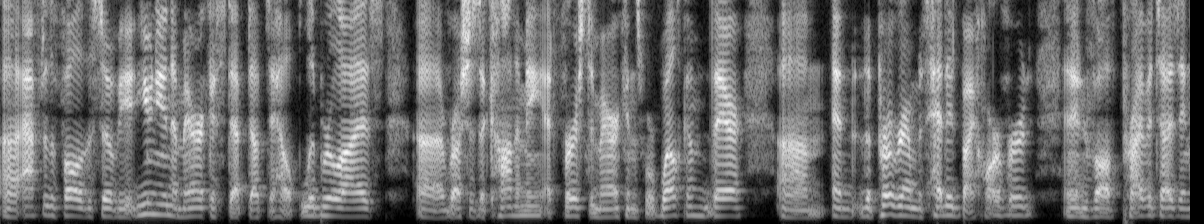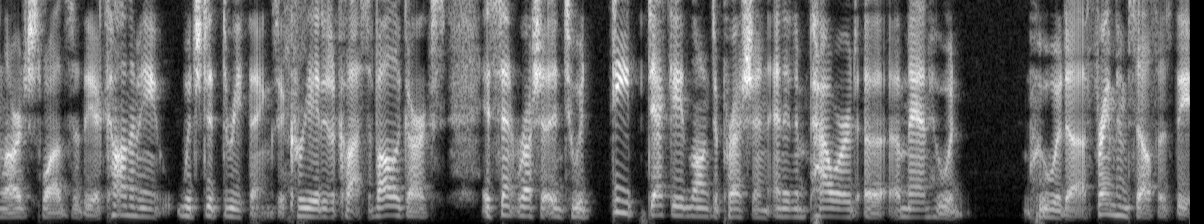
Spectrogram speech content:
uh, after the fall of the Soviet Union? America stepped up to help liberalize uh, Russia's economy. At first, Americans were welcomed there, um, and the program was headed by Harvard, and it involved privatizing large swaths of the economy, which did three things: it created a class of oligarchs, it sent Russia into a deep, decade-long depression, and it empowered a, a man who would who would uh, frame himself as the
